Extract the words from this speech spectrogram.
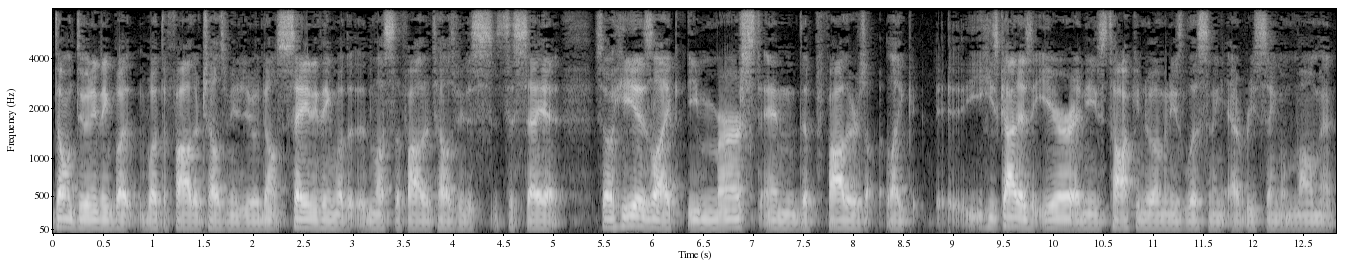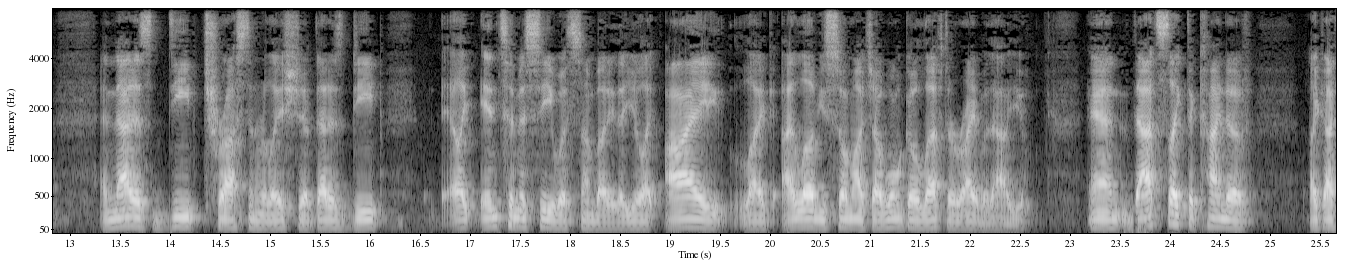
don't do anything but what the Father tells me to do. Don't say anything unless the Father tells me to, to say it. So he is like immersed in the Father's like he's got his ear and he's talking to him and he's listening every single moment. And that is deep trust and relationship. That is deep like intimacy with somebody that you're like I like I love you so much I won't go left or right without you. And that's like the kind of like I,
